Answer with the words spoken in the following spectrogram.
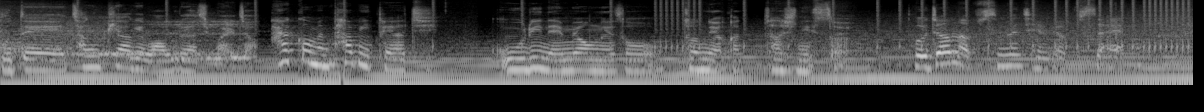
무대 창피하게 마무리하지 말자. 할 거면 탑이 돼야지. 우리 네 명에서 저는 약간 자신 있어요. 도전 없으면 재미없어요.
